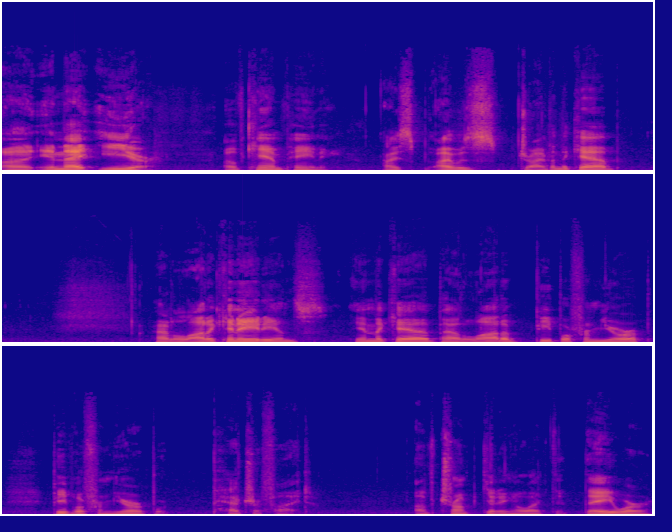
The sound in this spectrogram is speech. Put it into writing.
Uh, in that year of campaigning, I, I was driving the cab, had a lot of Canadians in the cab, had a lot of people from Europe. People from Europe were petrified of Trump getting elected. They were.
